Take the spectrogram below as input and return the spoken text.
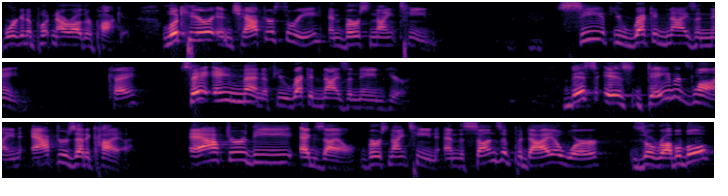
we're going to put in our other pocket. Look here in chapter 3 and verse 19. See if you recognize a name. Okay? Say amen if you recognize a name here. This is David's line after Zedekiah, after the exile. Verse 19. And the sons of Pedaiah were Zerubbabel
